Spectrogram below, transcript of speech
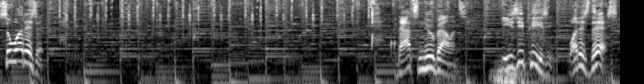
so what is it? That's New Balance. Easy peasy. What is this?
